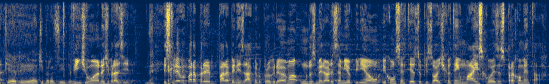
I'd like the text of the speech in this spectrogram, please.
É que ele é de Brasília. 21 anos de Brasília. Escrevo para parabenizar pelo programa, um dos melhores na minha opinião, e com certeza o episódio que eu tenho mais coisas para comentar.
